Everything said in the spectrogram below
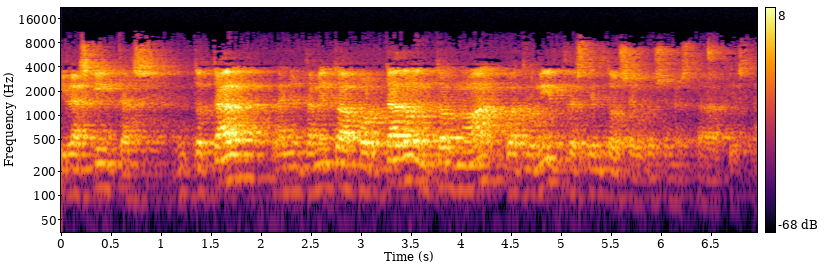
y las quintas. En total, el ayuntamiento ha aportado en torno a 4.300 euros en esta fiesta.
